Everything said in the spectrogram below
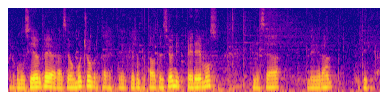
Pero como siempre, agradecemos mucho este, que hayan prestado atención y esperemos que les sea de gran utilidad.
